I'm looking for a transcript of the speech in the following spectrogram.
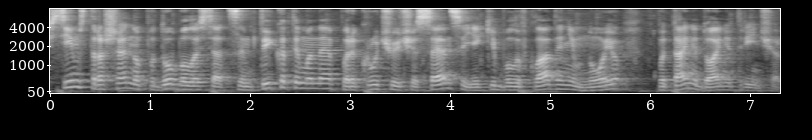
Всім страшенно подобалося цим тикати мене, перекручуючи сенси, які були вкладені мною в питання до Ані Трінчер.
